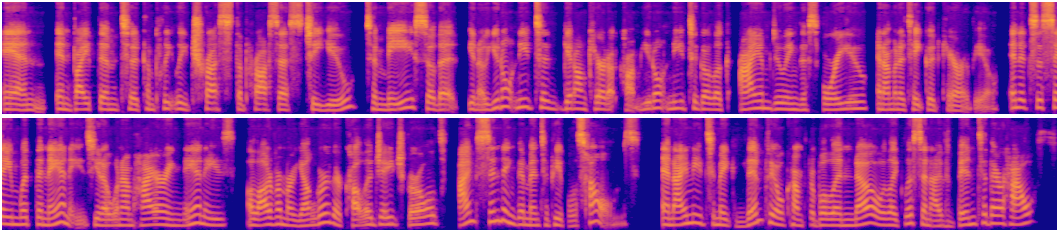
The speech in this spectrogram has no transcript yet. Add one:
and invite them to completely trust the process to you, to me, so that, you know, you don't need to get on care.com. You don't need to go, look, I am doing this for you and I'm going to take good care of you. And it's the same with the nannies. You know, when I'm hiring nannies, a lot of them are younger, they're college age girls. I'm sending them into people's homes and I need to make them feel comfortable and know, like, listen, I've been to their house.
